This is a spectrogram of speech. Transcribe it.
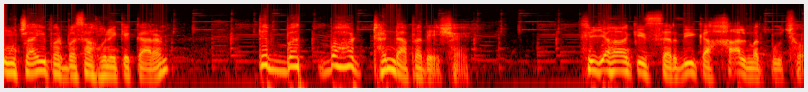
ऊंचाई पर बसा होने के कारण तिब्बत बहुत ठंडा प्रदेश है। यहाँ की सर्दी का हाल मत पूछो।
